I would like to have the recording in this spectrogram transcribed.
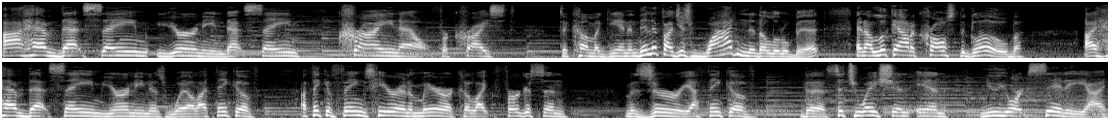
I have that same yearning, that same crying out for Christ to come again. And then if I just widen it a little bit and I look out across the globe, I have that same yearning as well. I think of, I think of things here in America like Ferguson, Missouri. I think of the situation in New York City. I,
